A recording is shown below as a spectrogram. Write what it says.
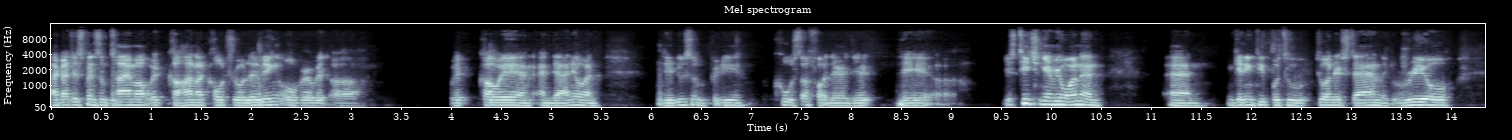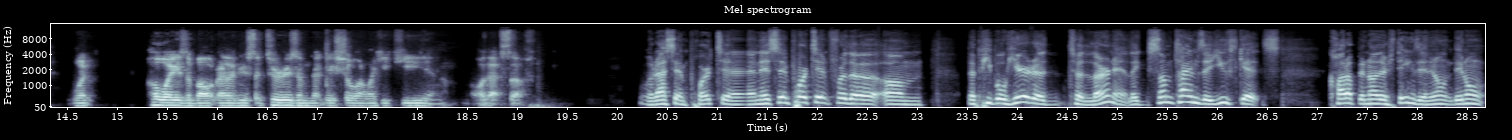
I got to spend some time out with Kahana Cultural Living over with uh, with Kawe and, and Daniel, and they do some pretty cool stuff out there. They they uh, just teaching everyone and and getting people to to understand like real what Hawaii is about rather than just the tourism that they show on Waikiki and all that stuff. Well, that's important, and it's important for the um the people here to to learn it. Like sometimes the youth gets caught up in other things and they don't they don't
